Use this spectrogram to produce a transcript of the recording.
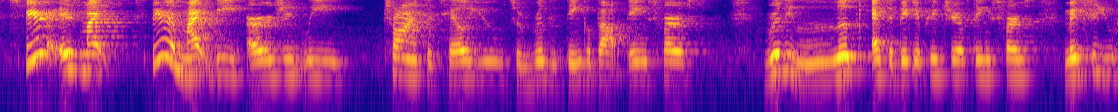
spirit is might, spirit might be urgently trying to tell you to really think about things first really look at the bigger picture of things first. Make sure you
